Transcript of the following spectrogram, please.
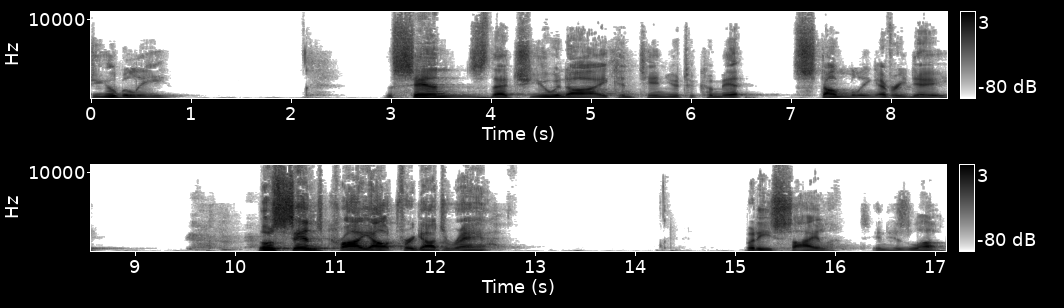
Do you believe? The sins that you and I continue to commit, stumbling every day, those sins cry out for God's wrath. But he's silent in his love.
